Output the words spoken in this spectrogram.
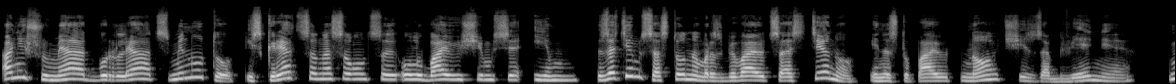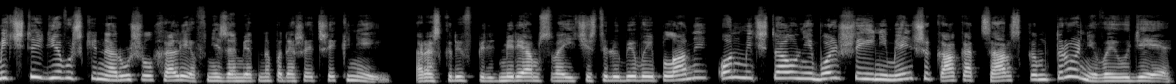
Они шумят, бурлят с минуту, искрятся на солнце, улыбающимся им. Затем со стоном разбиваются о стену, и наступают ночи забвения. Мечты девушки нарушил Халев, незаметно подошедший к ней. Раскрыв перед Мириам свои честолюбивые планы, он мечтал не больше и не меньше, как о царском троне в Иудее.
